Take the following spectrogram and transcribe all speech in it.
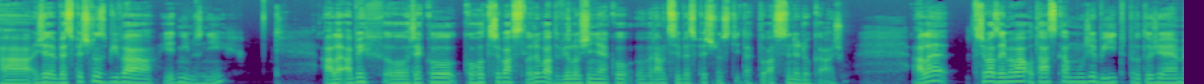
A že bezpečnost bývá jedním z nich, ale abych uh, řekl, koho třeba sledovat vyloženě jako v rámci bezpečnosti, tak to asi nedokážu. Ale třeba zajímavá otázka může být, protože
